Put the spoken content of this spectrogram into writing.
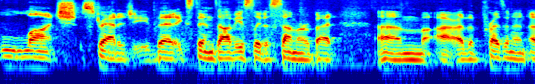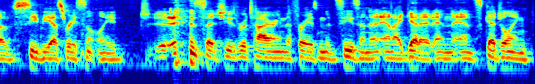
launch strategy that extends obviously to summer, but. Um, our, the president of CBS recently said she's retiring the phrase mid-season, and, and I get it. And, and scheduling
